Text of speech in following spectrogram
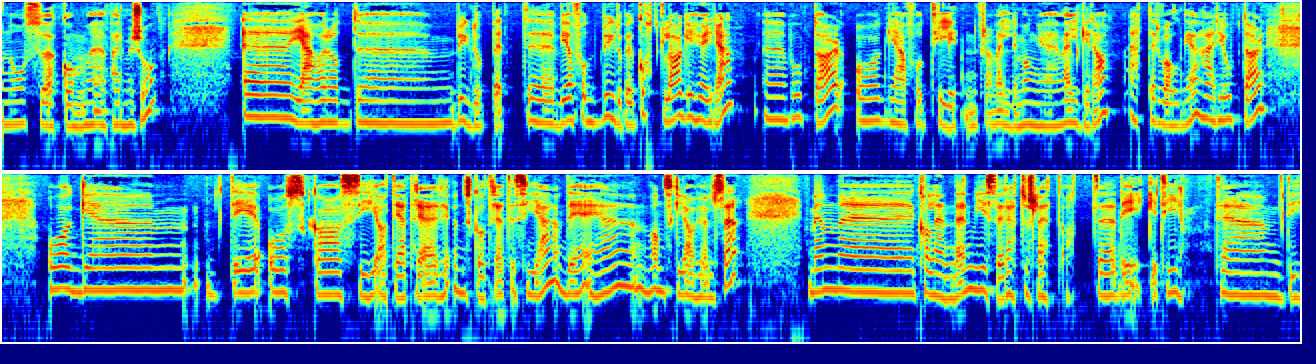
nå søke om eh, permisjon. Eh, jeg har hatt eh, bygd opp et Vi har fått bygd opp et godt lag i Høyre på Oppdal, og jeg har fått tilliten fra veldig mange velgere etter valget her i Oppdal. Og det å skal si at jeg trer, ønsker å tre til side, det er en vanskelig avgjørelse. Men eh, kalenderen viser rett og slett at eh, det er ikke tid til de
